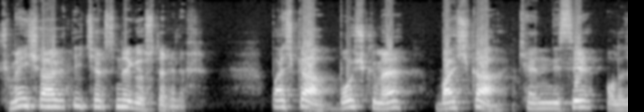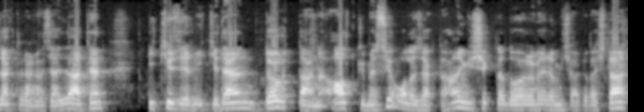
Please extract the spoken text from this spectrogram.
küme işareti içerisinde gösterilir. Başka boş küme başka kendisi olacaktır arkadaşlar. Zaten 2 üzeri 2'den 4 tane alt kümesi olacaktır. Hangi şıkta doğru verilmiş arkadaşlar?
